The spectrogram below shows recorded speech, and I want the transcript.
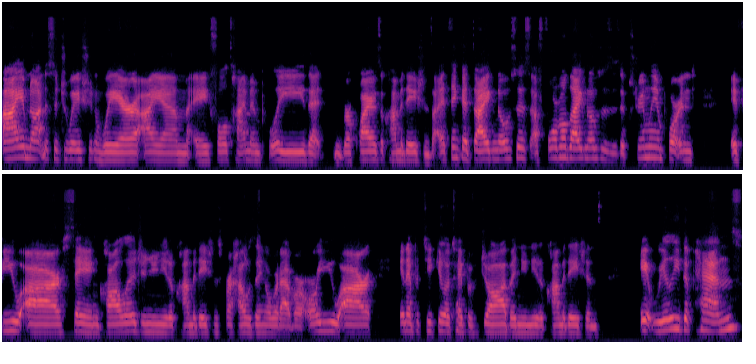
I am not in a situation where I am a full time employee that requires accommodations. I think a diagnosis, a formal diagnosis, is extremely important if you are, say, in college and you need accommodations for housing or whatever, or you are in a particular type of job and you need accommodations. It really depends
